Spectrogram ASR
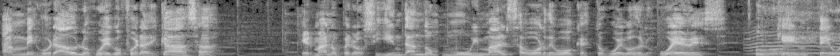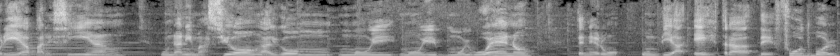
Han mejorado los juegos fuera de casa. Hermano, pero siguen dando muy mal sabor de boca estos juegos de los jueves que en teoría parecían una animación, algo muy, muy, muy bueno, tener un, día extra de fútbol,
